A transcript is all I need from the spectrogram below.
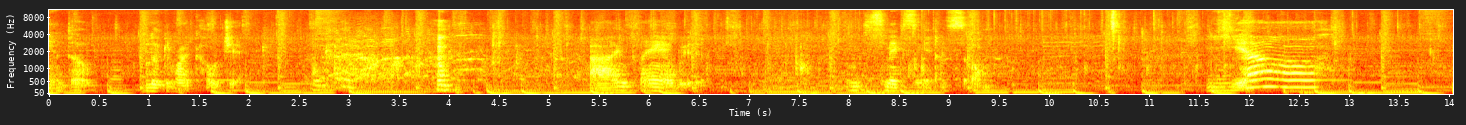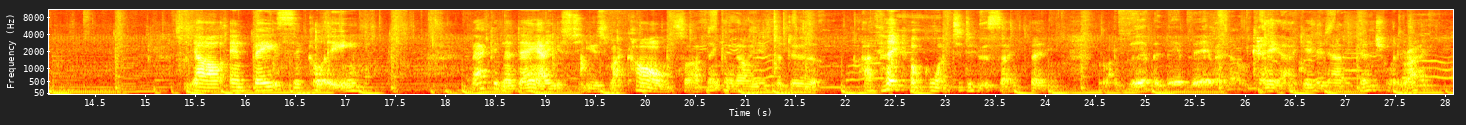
end up looking like Kojak, okay? I ain't playing with it. I'm just mixing it, so. Yeah y'all and basically back in the day I used to use my comb so I think I'm going to use to do the I think I'm going to do the same thing. Like blah, blah, blah, blah. okay I get it out eventually right?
